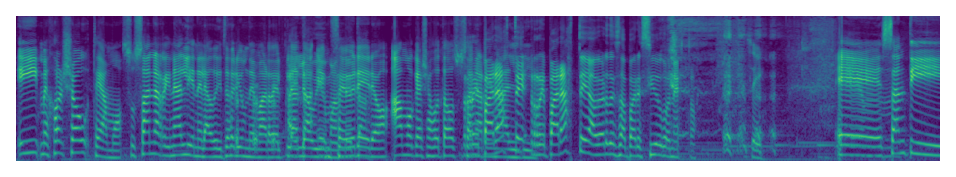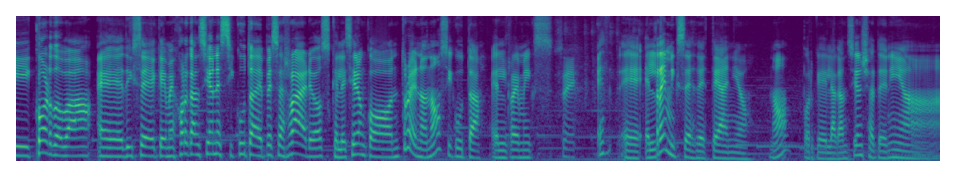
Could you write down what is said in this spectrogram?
y mejor show, te amo. Susana Rinaldi en el Auditorium de Mar del I Plata love you, en febrero. Amo que hayas votado Susana Reparaste, Rinaldi. reparaste haber desaparecido con esto. Sí. Eh, Santi Córdoba eh, dice que mejor canción es Cicuta de Peces Raros, que le hicieron con Trueno, ¿no? Cicuta, el remix. Sí. Es, eh, el remix es de este año, ¿no? Porque la canción ya tenía.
